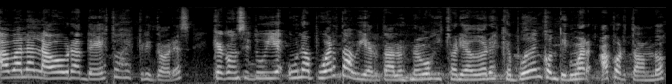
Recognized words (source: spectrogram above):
avalan la obra de estos escritores, que constituye una puerta abierta a los nuevos historiadores que pueden continuar aportando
